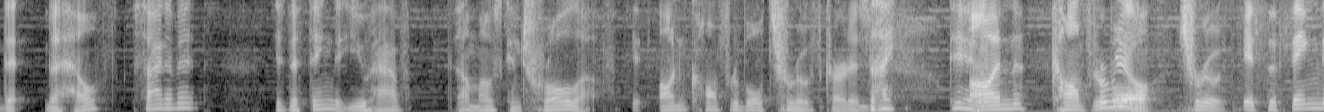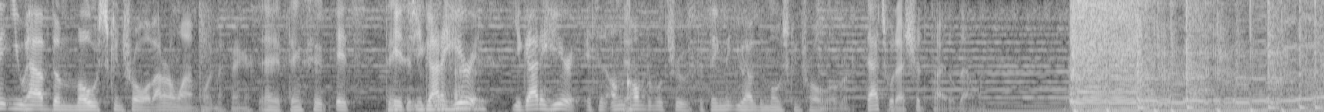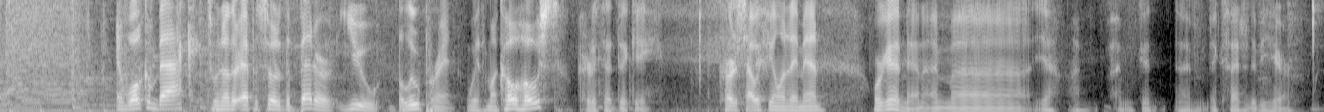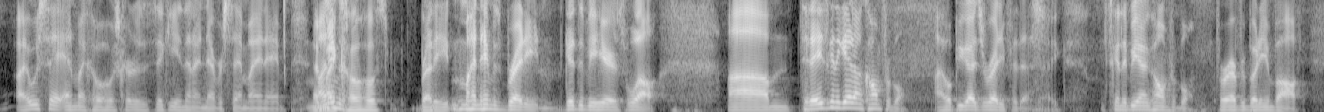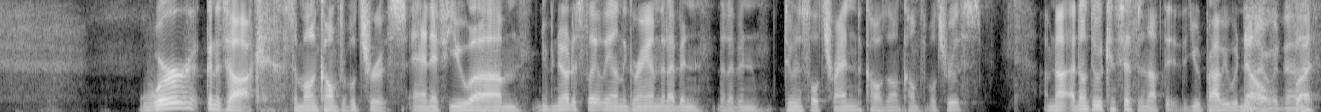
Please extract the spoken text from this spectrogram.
that the health side of it is the thing that you have the most control of. It- uncomfortable truth, Curtis. Like, dude, uncomfortable truth. It's the thing that you have the most control of. I don't know why I'm pointing my finger. hey, thanks. You, It's it's you got to hear it. You got to hear it. It's an uncomfortable truth. The thing that you have the most control over. That's what I should have titled that one. And welcome back to another episode of the Better You Blueprint with my co-host Curtis Edzicki. Curtis. How we feeling today, man? We're good, man. I'm, uh, yeah, I'm, I'm good. I'm excited to be here. I always say and my co-host Curtis Zicky, and then I never say my name. And my, name co-host Brett Eaton. My name is Brett Eaton. Good to be here as well. Um, today's going to get uncomfortable. I hope you guys are ready for this. Yikes. It's going to be uncomfortable for everybody involved. We're going to talk some uncomfortable truths, and if you um, you've noticed lately on the gram that I've been that I've been doing this little trend called uncomfortable truths. I'm not. I don't do it consistent enough that, that you probably would know. I would but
